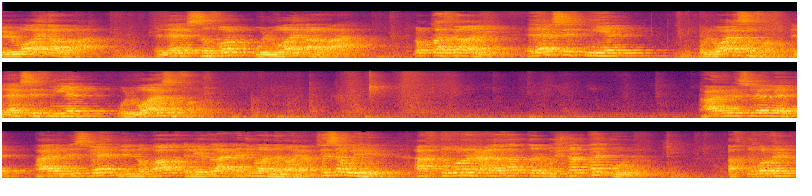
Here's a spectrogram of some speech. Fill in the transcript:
ال Y أربعة. ال X صفر وال Y أربعة. النقطة الثانية ال X اثنين وال Y صفر. ال X اثنين وال Y صفر. هاي بالنسبة لمن؟ هاي بالنسبة للنقاط اللي طلعت عندي مال النهايات، شو أسوي هنا؟ أختبرهن على خط المشتقة الأولى. أختبرهن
